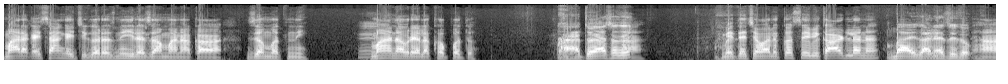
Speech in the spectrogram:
मला काही सांगायची गरज नाही हिला जमाना का जमत नाही. मा नवऱ्याला खपत. हा, तो असं हा. मी त्याच्यावाला कसं बी काढलं ना बाय जाण्याचं तो. हा.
